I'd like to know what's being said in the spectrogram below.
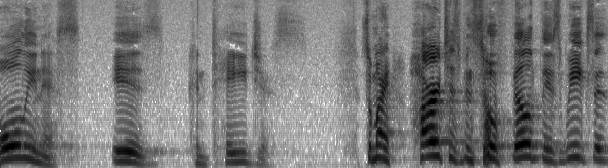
Holiness is contagious. So my heart has been so filled these weeks as,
